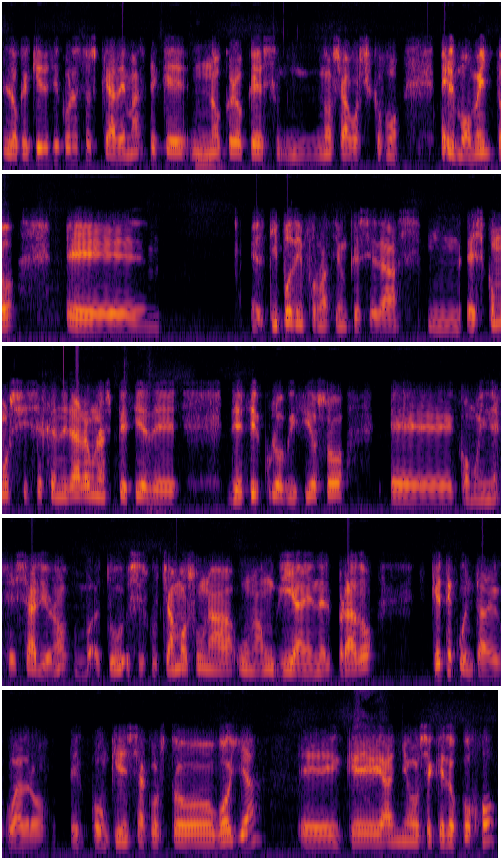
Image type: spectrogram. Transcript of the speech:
Lo que quiero decir con esto es que además de que no creo que es, no sea algo así como el momento, eh, el tipo de información que se da mm, es como si se generara una especie de, círculo vicioso eh, como innecesario, ¿no? Si escuchamos una, una, un guía en el Prado, ¿qué te cuenta del cuadro? ¿Con quién se acostó Goya? En qué año se quedó cojo,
